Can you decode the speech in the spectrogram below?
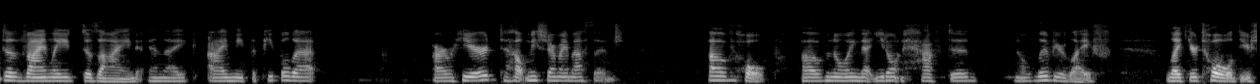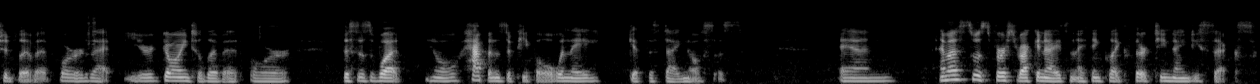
divinely designed and like I meet the people that are here to help me share my message of hope, of knowing that you don't have to, you know, live your life like you're told you should live it or that you're going to live it or this is what, you know, happens to people when they get this diagnosis. And MS was first recognized in I think like 1396.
